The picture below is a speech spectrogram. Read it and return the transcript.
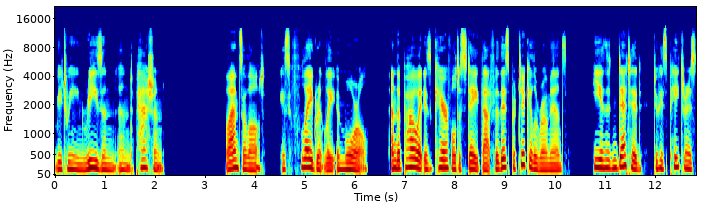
between reason and passion. Lancelot is flagrantly immoral, and the poet is careful to state that for this particular romance he is indebted to his patroness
